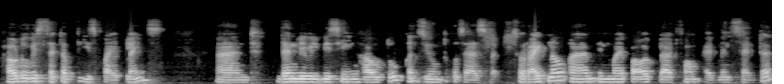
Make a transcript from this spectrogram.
How do we set up these pipelines? And then we will be seeing how to consume those as well. So right now I am in my Power Platform Admin Center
